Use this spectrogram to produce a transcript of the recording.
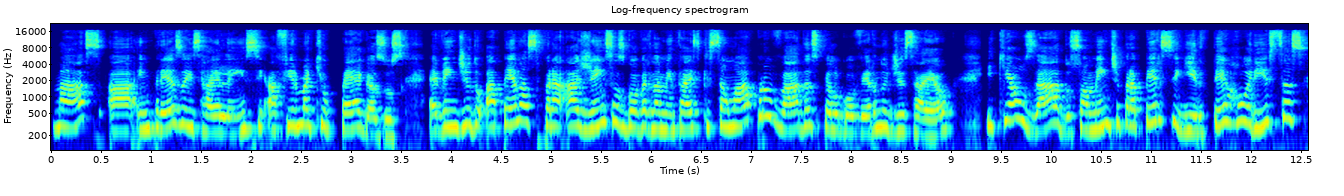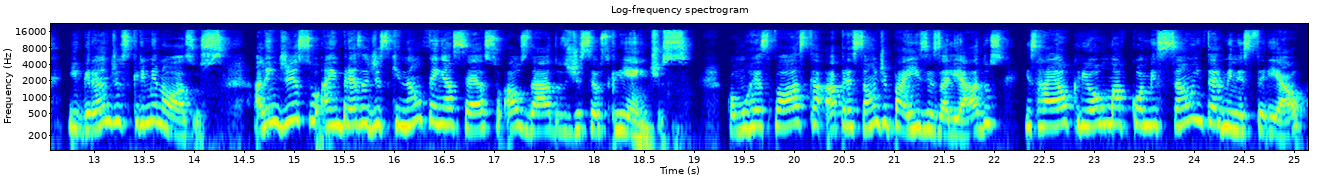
Mas a empresa israelense afirma que o Pegasus é vendido apenas para agências governamentais que são aprovadas pelo governo de Israel e que é usado somente para perseguir terroristas e grandes criminosos. Além disso, a empresa diz que não tem acesso aos dados de seus clientes. Como resposta à pressão de países aliados, Israel criou uma comissão interministerial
